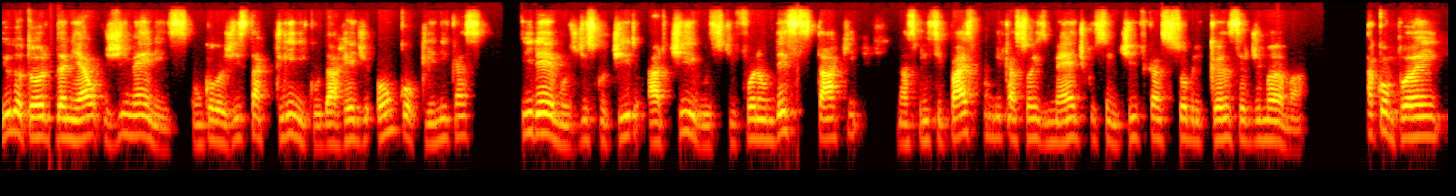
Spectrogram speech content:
e o Dr. Daniel Jimenez, oncologista clínico da rede Oncoclínicas, iremos discutir artigos que foram destaque nas principais publicações médico-científicas sobre câncer de mama. Acompanhe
